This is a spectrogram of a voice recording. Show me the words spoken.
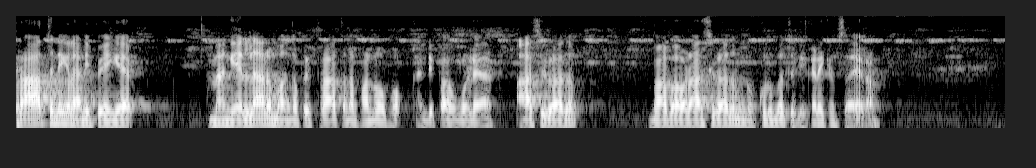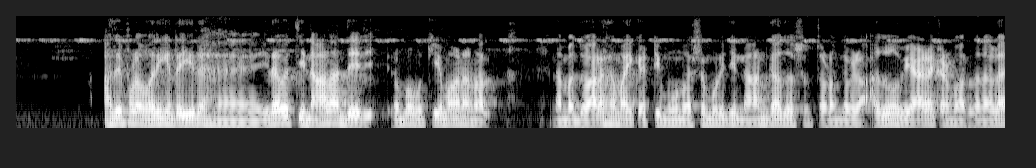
பிரார்த்தனைகளை அனுப்பி வைங்க. நாங்கள் எல்லாரும் அங்கே போய் பிரார்த்தனை பண்ண வைப்போம் கண்டிப்பாக உங்களுடைய ஆசீர்வாதம் பாபாவோட ஆசீர்வாதம் உங்கள் குடும்பத்துக்கு கிடைக்கும் சாயராம். அதே போல் வருகின்ற இர இருபத்தி நாலாம் தேதி ரொம்ப முக்கியமான நாள். நம்ம துவாரகமாய் கட்டி மூணு வருஷம் முடிஞ்சு நான்காவது வருஷம் தொடங்க விழா. அதுவும் வியாழக்கிழமை வர்றதுனால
